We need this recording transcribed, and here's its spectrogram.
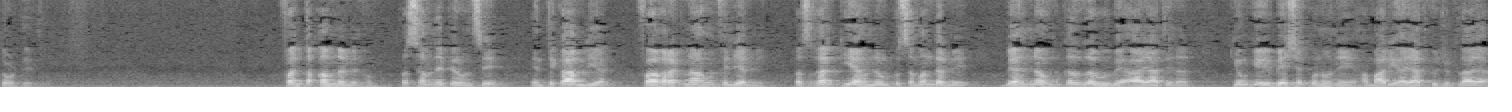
توڑ دیتے۔ فن تقم نہ بس ہم نے پھر ان سے انتقام لیا. فاغرک نہ ہوں فلیم میں بس غرق کیا ہم نے ان کو سمندر میں. بہن نہ ہم کر بے آیات نہ کیونکہ بے شک انہوں نے ہماری آیات کو جٹلایا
